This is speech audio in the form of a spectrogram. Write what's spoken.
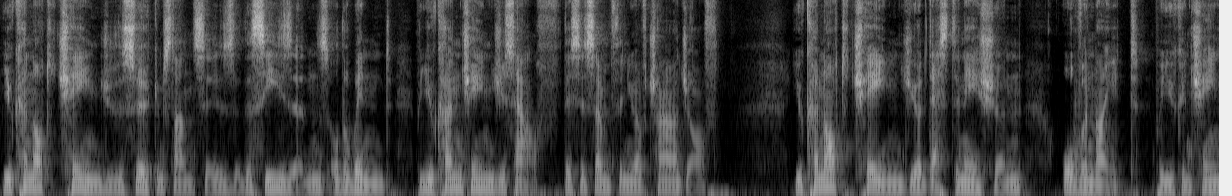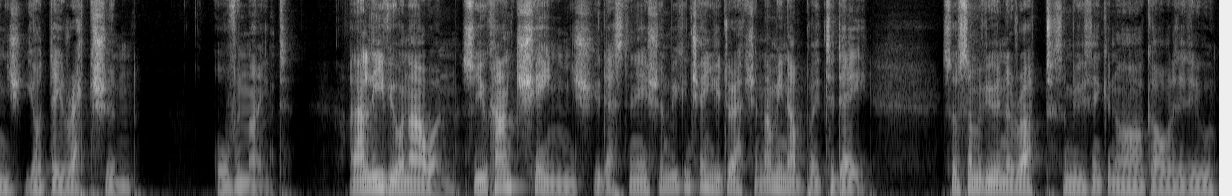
You cannot change the circumstances, the seasons, or the wind, but you can change yourself. This is something you have charge of. You cannot change your destination overnight, but you can change your direction overnight. And I'll leave you on that one. So you can't change your destination, but you can change your direction. I mean, not by today. So some of you in a rut, some of you thinking, oh God, what did I do?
